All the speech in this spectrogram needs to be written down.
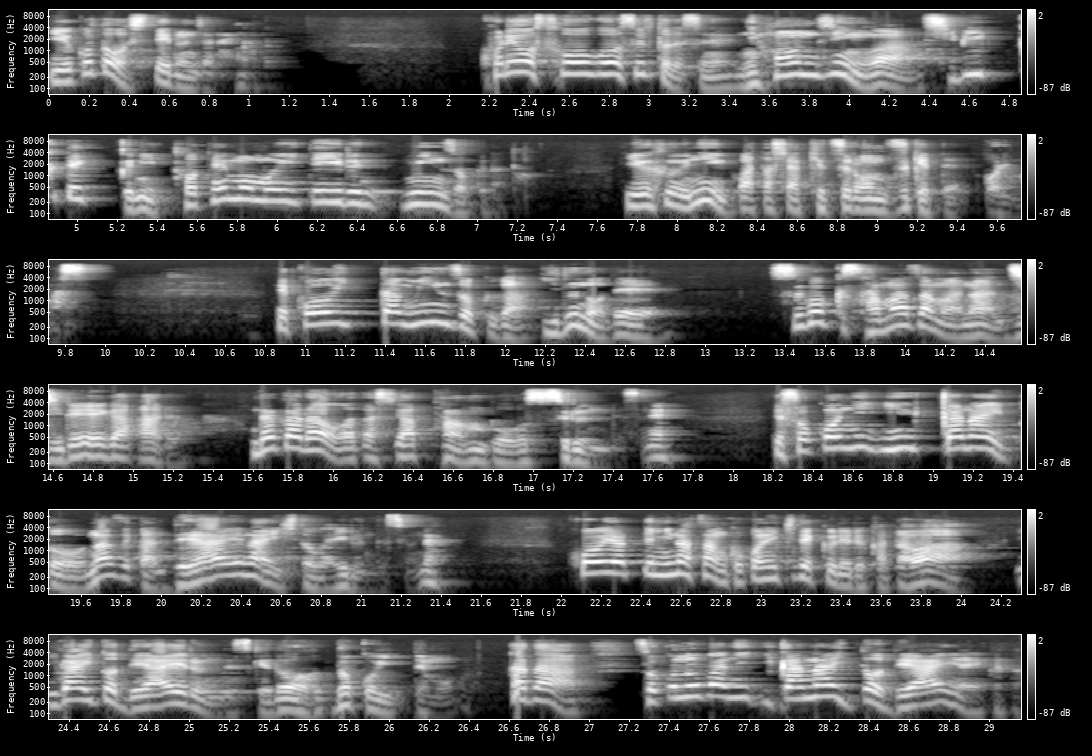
いうことをしているんじゃないかと。これを総合するとですね、日本人はシビックテックにとても向いている民族だというふうに私は結論付けております。でこういった民族がいるので、すごく様々な事例がある。だから私は探訪するんですね。でそこに行かないとなぜか出会えない人がいるんですよね。こうやって皆さんここに来てくれる方は意外と出会えるんですけど、どこ行っても。ただ、そこの場に行かないと出会えない方、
